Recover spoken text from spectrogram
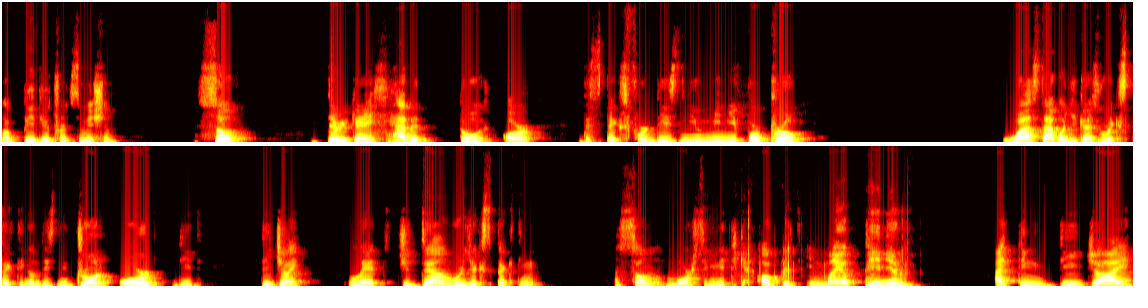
of video transmission. So, there you guys have it. Those are the specs for this new Mini 4 Pro. Was that what you guys were expecting on this new drone, or did DJI let you down? Were you expecting some more significant upgrades. In my opinion, I think DJI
